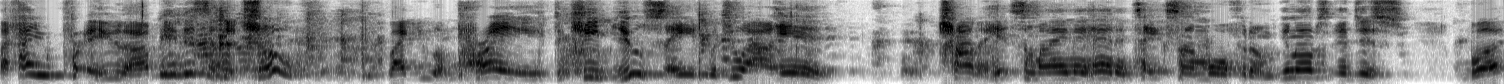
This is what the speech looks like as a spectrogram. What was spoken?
Like how you pray, you know? I mean, this is the truth. Like you would pray to keep you safe, but you out here trying to hit somebody in the head and take something off of them. You know what I'm saying? Just, but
